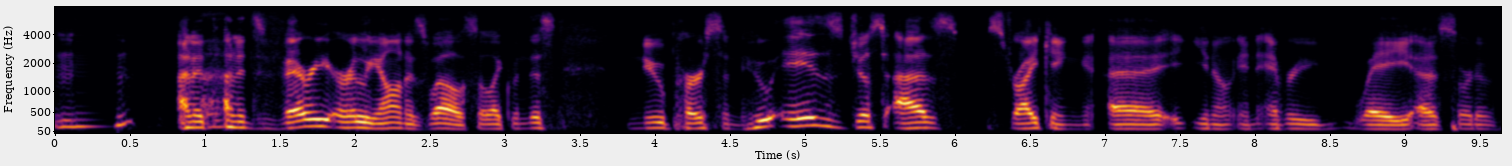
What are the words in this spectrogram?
Mm-hmm. And, it, and it's very early on as well. So, like, when this new person who is just as striking, uh, you know, in every way as sort of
